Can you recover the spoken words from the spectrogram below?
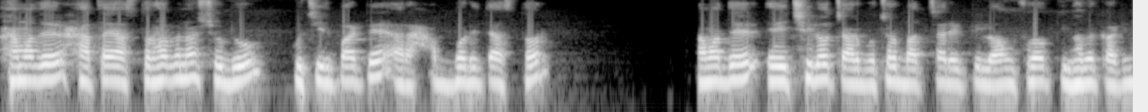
আমাদের হাতায় আস্তর হবে না, শুধু কুচির পাটে আর হাফ বডিতে আস্তর। আমাদের এই ছিল চার বছর বাচ্চার একটি লং ফ্রক কীভাবে কাটিং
